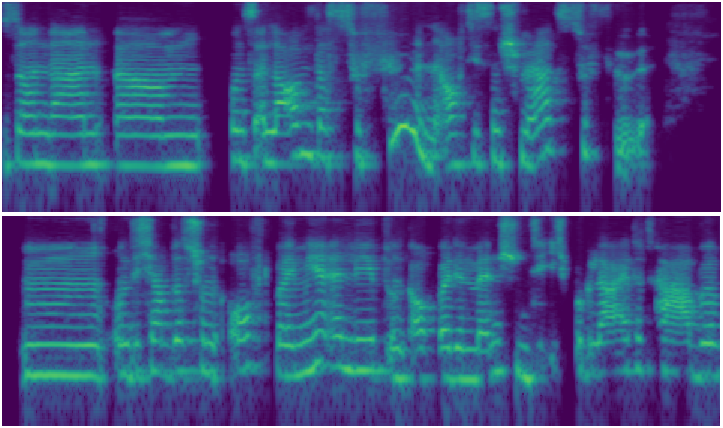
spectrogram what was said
sondern ähm, uns erlauben, das zu fühlen, auch diesen Schmerz zu fühlen. Mm, und ich habe das schon oft bei mir erlebt und auch bei den Menschen, die ich begleitet habe.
